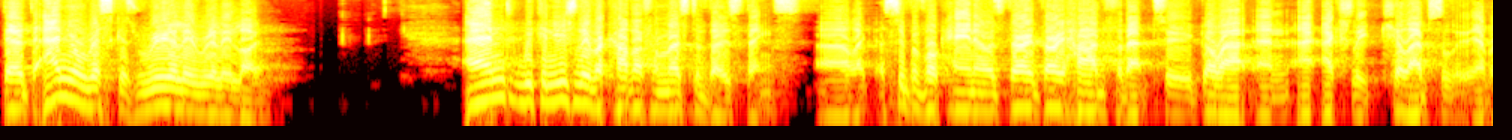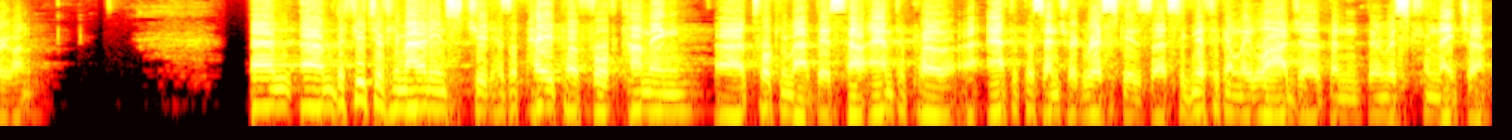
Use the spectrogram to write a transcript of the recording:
the, the annual risk is really, really low. And we can usually recover from most of those things. Uh, like a supervolcano, it's very, very hard for that to go out and actually kill absolutely everyone. And um, the Future of Humanity Institute has a paper forthcoming uh, talking about this, how anthropo, uh, anthropocentric risk is uh, significantly larger than, the risk from nature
